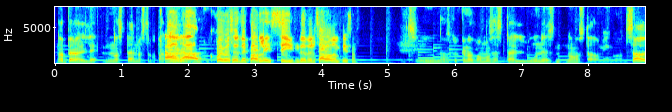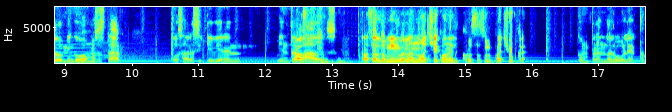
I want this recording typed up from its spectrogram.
No, pero el de no está en nuestro parlay. Ah, ah, juegos de Parley, sí, desde el sábado empiezan. Sí, nos, creo que nos vamos hasta el lunes, no hasta domingo. Sábado y domingo vamos a estar, pues ahora sí que vienen bien trabados. Hasta el domingo en la noche con el Cruz Azul Pachuca. Comprando el boleto.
